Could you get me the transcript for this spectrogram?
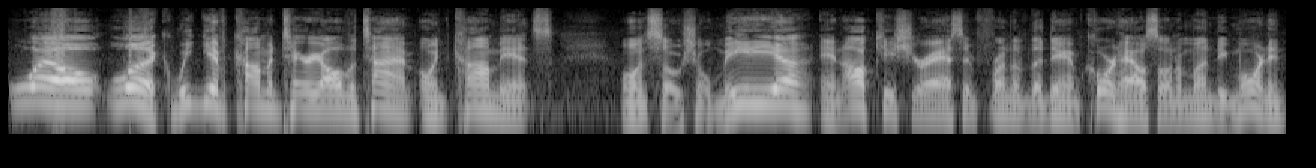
Well, look, we give commentary all the time on comments on social media, and I'll kiss your ass in front of the damn courthouse on a Monday morning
